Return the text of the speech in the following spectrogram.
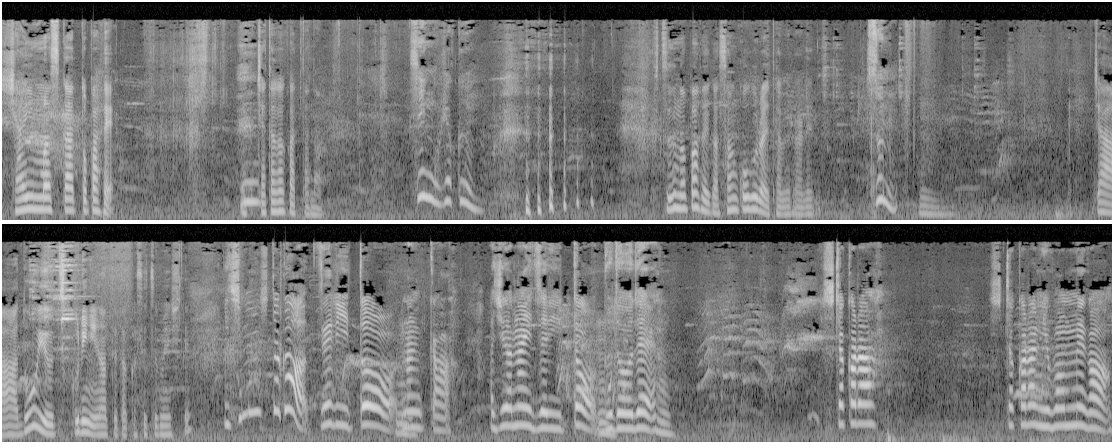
シャインマスカットパフェ。めっちゃ高かったな。1500円。普通のパフェが3個ぐらい食べられる。そうなの？うんじゃあどういう作りになってたか説明して。一番下がゼリーと、うんなん。か、味がないゼリーうん。とぶどうで、うん。下から下から2番目が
